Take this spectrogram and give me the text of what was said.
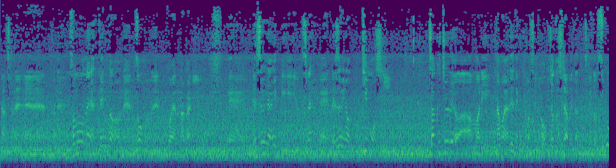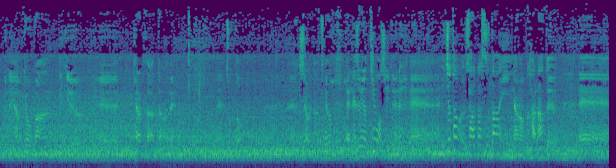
なんですかね、えーっとね、そのね、テントのね、ゾーンのね、小屋の中に、えーネズミが1匹いるんですね。えーネズミのティモシー。作中ではあんまり名前は出てきませんが、僕ちょっと調べたんですけど、すごくね、あの共感できる、えーキャラクターだったので、えーちょっと、えー調べたんですけど、えーネズミのティモシーというね、え一応多分サーカス団員なのかなという、えー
